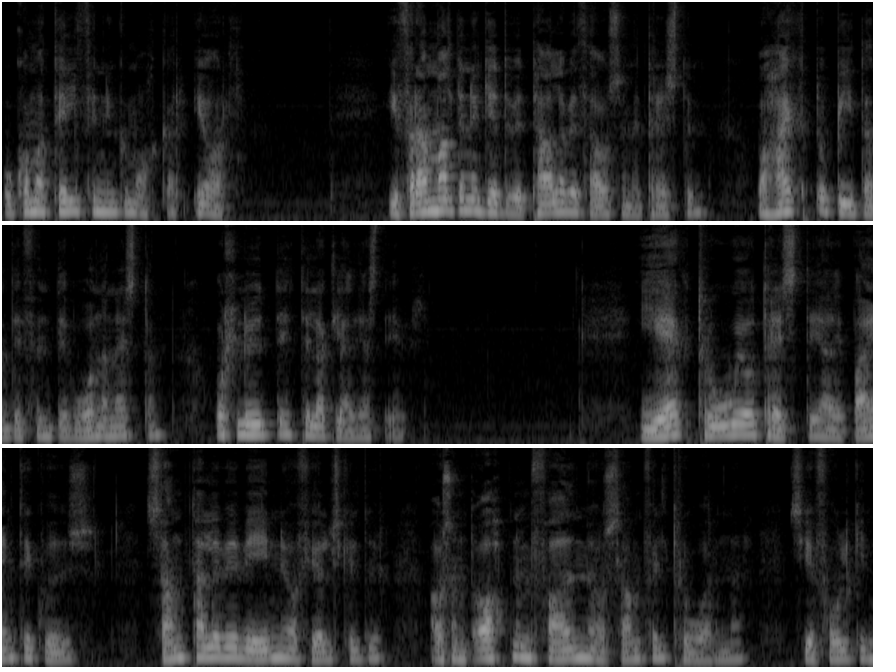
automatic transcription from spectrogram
og koma tilfinningum okkar í orð? Í framhaldinu getum við tala við þá sem við treystum og hægt og bítandi fundi vonanæstan og hluti til að gleyðjast yfir. Ég trúi og treysti að ég bænti Guðs, samtali við vini og fjölskyldur á samt opnum faðmi og samfél trúarinnar sé fólkin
